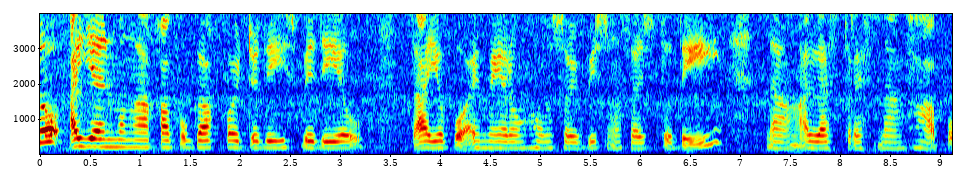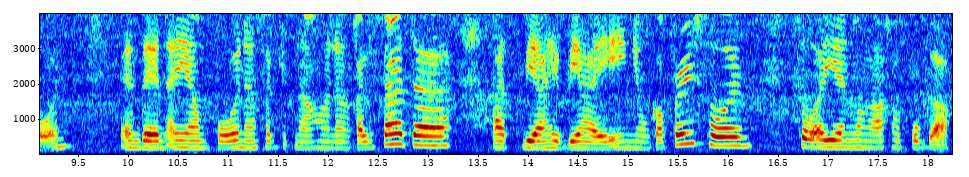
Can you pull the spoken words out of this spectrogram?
So, ayan mga kapugak for today's video. Tayo po ay mayroong home service massage today ng alas 3 ng hapon. And then, ayan po, nasa gitna ako ng kalsada at biyahe-biyahe inyong ka-person. So, ayan mga kapugak.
